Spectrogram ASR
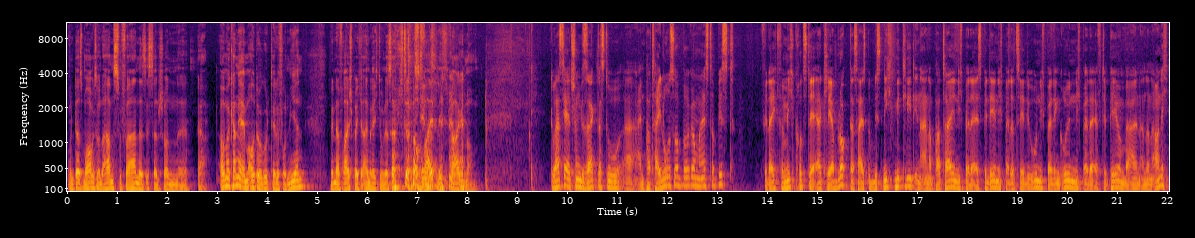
Und das morgens und abends zu fahren, das ist dann schon, äh, ja. Aber man kann ja im Auto gut telefonieren mit einer Freisprecheinrichtung. Das habe ich dann auch Stimmt. weitlich wahrgenommen. Du hast ja jetzt schon gesagt, dass du äh, ein parteiloser Bürgermeister bist. Vielleicht für mich kurz der Erklärblock. Das heißt, du bist nicht Mitglied in einer Partei, nicht bei der SPD, nicht bei der CDU, nicht bei den Grünen, nicht bei der FDP und bei allen anderen auch nicht.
